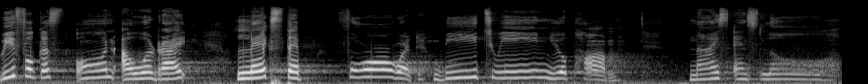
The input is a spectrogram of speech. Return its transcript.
We focus on our right leg step forward between your palm. Nice and slow.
